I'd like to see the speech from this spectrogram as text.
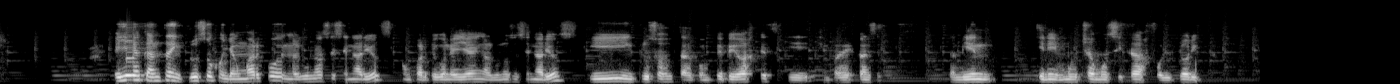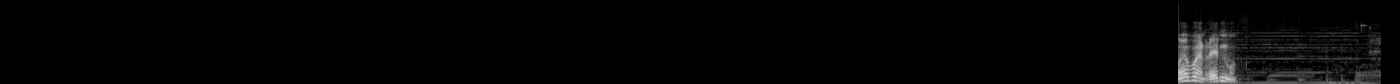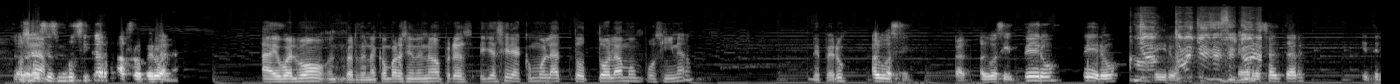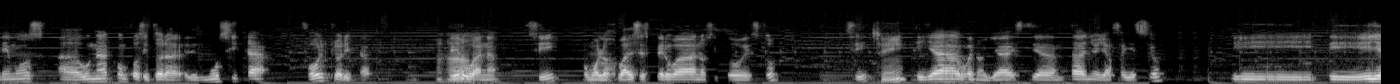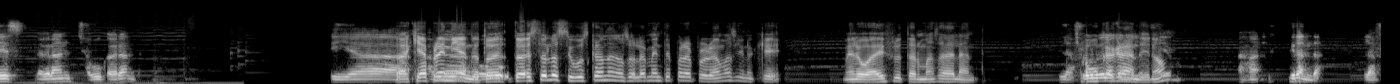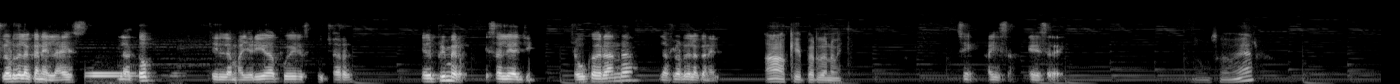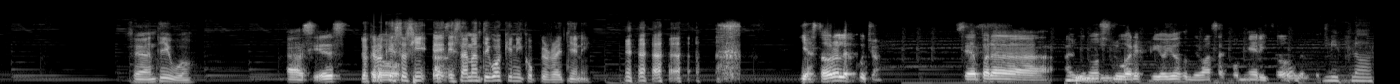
Ella canta incluso con Gianmarco en algunos escenarios, compartió con ella en algunos escenarios, e incluso hasta con Pepe Vázquez, que en paz descanse, también tiene mucha música folclórica. Muy buen ritmo. O O sea, sea- es música afroperuana. Ahí vuelvo, perdón la comparación de nuevo, pero ella sería como la Totola Momposina de Perú. Algo así, claro, algo así. Pero, pero, pero, cabe resaltar que tenemos a una compositora de música folclórica Ajá. peruana, ¿sí? Como los valses peruanos y todo esto, ¿sí? Sí. Que ya, bueno, ya este antaño ya falleció. Y, y ella es la gran Chabuca Granda. Ella Estoy aquí aprendiendo. o- Todo, todo esto lo estoy buscando no solamente para el programa, sino que me lo voy a disfrutar más adelante. La flor de Chabuca la grande, ¿no? Ajá, granda. La flor de la canela es la top que la mayoría puede escuchar. El primero que sale allí. Chabuca granda, la flor de la canela. Ah, ok, perdóname. Sí, ahí está, ese de ahí. Vamos a ver. Se ve antiguo. Así es. Yo creo que esta sí, ah, eh, es tan antigua que ni copyright tiene. y hasta ahora lo escuchan. Sea para algunos lugares criollos donde vas a comer y todo. Mi flor.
